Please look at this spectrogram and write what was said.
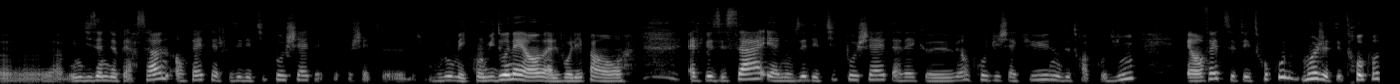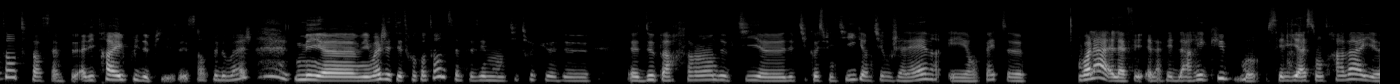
une dizaine de personnes, en fait, elle faisait des petites pochettes avec les pochettes de son boulot, mais qu'on lui donnait, hein, elle volait pas. Hein. Elle faisait ça et elle nous faisait des petites pochettes avec un produit chacune ou deux, trois produits. Et en fait, c'était trop cool. Moi, j'étais trop contente. Enfin, ça. Elle y travaille plus depuis, c'est un peu dommage. Mais, euh, mais moi, j'étais trop contente. Ça me faisait mon petit truc de, de parfum, de petits, de petits cosmétiques, un petit rouge à lèvres. Et en fait, voilà, elle a, fait, elle a fait de la récup. Bon, c'est lié à son travail.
